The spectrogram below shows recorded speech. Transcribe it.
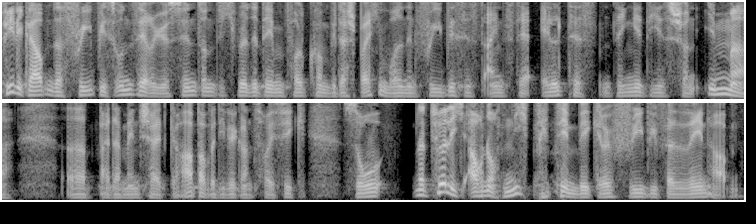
Viele glauben, dass Freebies unseriös sind und ich würde dem vollkommen widersprechen wollen, denn Freebies ist eins der ältesten Dinge, die es schon immer äh, bei der Menschheit gab, aber die wir ganz häufig so natürlich auch noch nicht mit dem Begriff Freebie versehen haben.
